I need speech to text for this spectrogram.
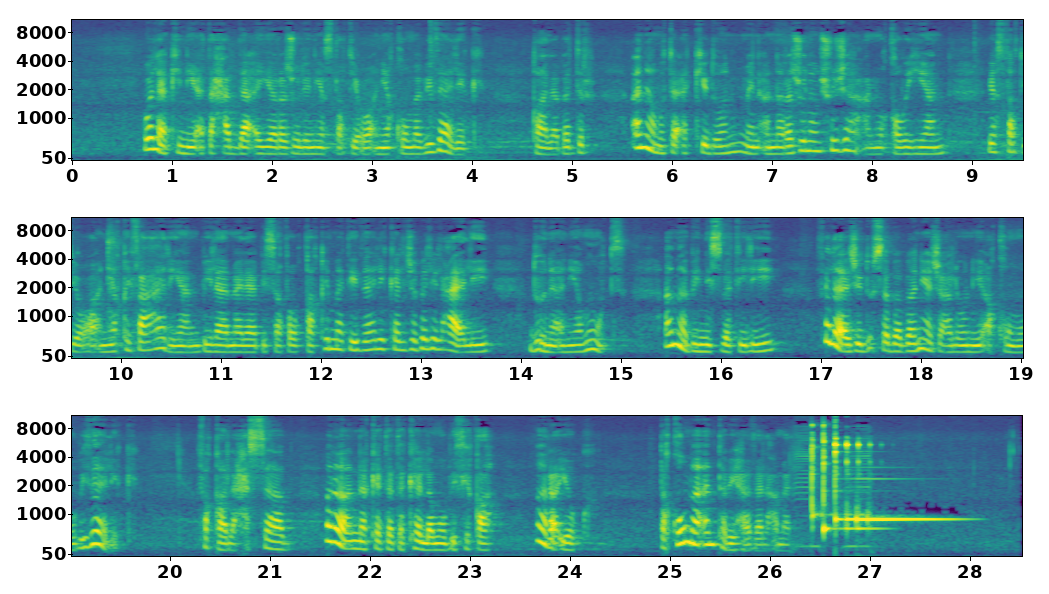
ولكني أتحدى أي رجل يستطيع أن يقوم بذلك. قال بدر أنا متأكد من أن رجلا شجاعا وقويا يستطيع أن يقف عاريا بلا ملابس فوق قمة ذلك الجبل العالي دون أن يموت. أما بالنسبة لي فلا أجد سببا يجعلني أقوم بذلك. فقال حساب أرى أنك تتكلم بثقة. ما رأيك؟ تقوم أنت بهذا العمل.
